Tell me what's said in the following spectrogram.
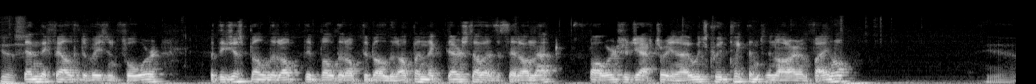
Yes. Then they fell to Division Four, but they just build it up. They build it up. They build it up, and like they're still, as I said, on that forward trajectory now, which could take them to an Ireland final. Yeah,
